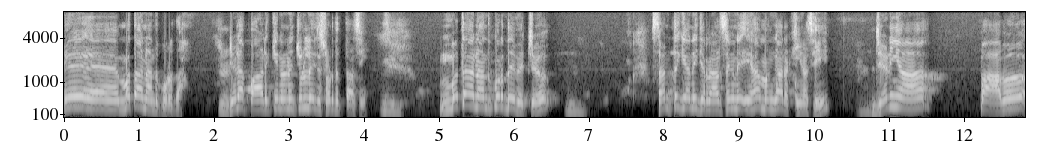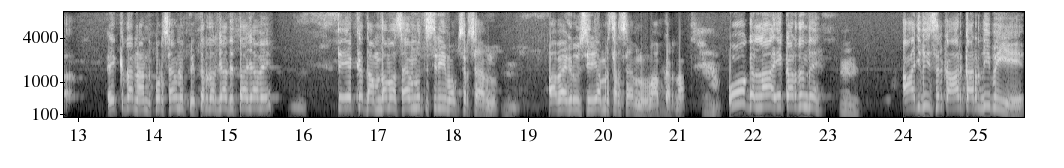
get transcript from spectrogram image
ਇਹ ਮਤਾ ਆਨੰਦਪੁਰ ਦਾ ਜਿਹੜਾ ਪਾੜ ਕੇ ਇਹਨਾਂ ਨੇ ਚੁੱਲ੍ਹੇ 'ਚ ਸੁੱਟ ਦਿੱਤਾ ਸੀ। ਮਤਾ ਆਨੰਦਪੁਰ ਦੇ ਵਿੱਚ ਸੰਤ ਗਿਆਨੀ ਜਰਨੈਲ ਸਿੰਘ ਨੇ ਇਹ ਮੰਗਾਂ ਰੱਖੀਆਂ ਸੀ ਜਿਹੜੀਆਂ ਭਾਵ ਇੱਕ ਤਾਂ ਆਨੰਦਪੁਰ ਸਾਹਿਬ ਨੂੰ ਪਿੱਤਰ ਦਰਜਾ ਦਿੱਤਾ ਜਾਵੇ ਤੇ ਇੱਕ ਦਮਦਮਾ ਸਾਹਿਬ ਨੂੰ ਤੇ ਸ੍ਰੀ ਮੁਕਤਸਰ ਸਾਹਿਬ ਨੂੰ। ਆ ਵੈਗਰੂ ਸ੍ਰੀ ਅੰਮ੍ਰਿਤਸਰ ਸਾਹਿਬ ਨੂੰ ਮਾਫ ਕਰਨਾ। ਉਹ ਗੱਲਾਂ ਇਹ ਕਰ ਦਿੰਦੇ। ਅੱਜ ਦੀ ਸਰਕਾਰ ਕਰਦੀ ਪਈ ਏ।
